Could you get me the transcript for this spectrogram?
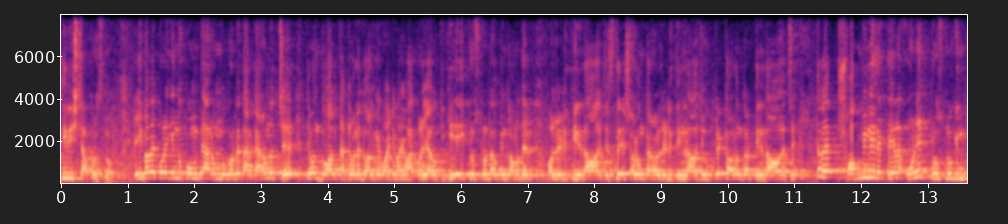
তিরিশটা প্রশ্ন। এইভাবে করে কিন্তু কমতে আরম্ভ করবে। তার কারণ হচ্ছে, যেমন দল কাকে বলে, দলকে কয়টি ভাগে ভাগ করা যাও কি কি, এই প্রশ্নটাও কিন্তু আমাদের অলরেডি তিনে দেওয়া হয়েছে। শ্লেষ অলঙ্কার অলরেডি তিনে দেওয়া হয়েছে উৎপ্রেক্ষা অলঙ্কার তিনে দেওয়া হয়েছে। তাহলে সব মিলিয়ে দেখতে গেলে অনেক প্রশ্ন কিন্তু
